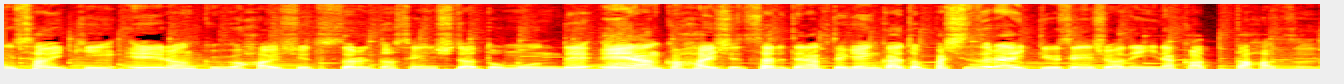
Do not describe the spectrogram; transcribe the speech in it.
員最近 A ランクが排出された選手だと思うんで、A ランク排出されてなくて限界突破しづらいっていう選手はね、いなかったはず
